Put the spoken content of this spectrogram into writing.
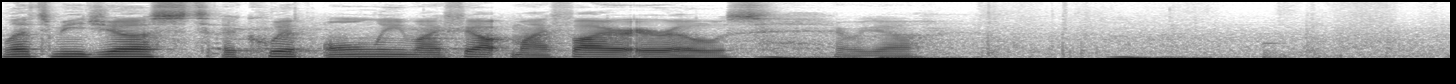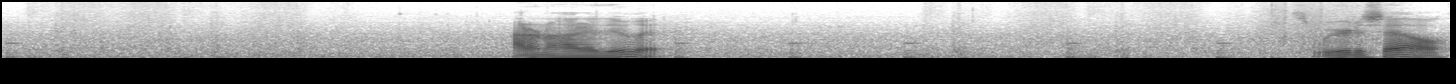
Let me just equip only my, my fire arrows. There we go. I don't know how to do it. It's weird as hell.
